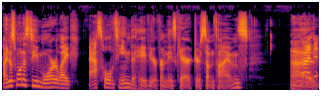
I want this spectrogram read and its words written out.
I just want to see more like asshole teen behavior from these characters sometimes. Uh, God, th-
